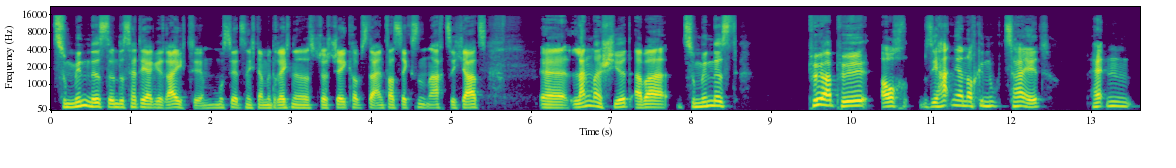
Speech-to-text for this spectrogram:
zumindest, und das hätte ja gereicht, er musste jetzt nicht damit rechnen, dass Josh Jacobs da einfach 86 Yards äh, lang marschiert, aber zumindest peu à peu auch, sie hatten ja noch genug Zeit, hätten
